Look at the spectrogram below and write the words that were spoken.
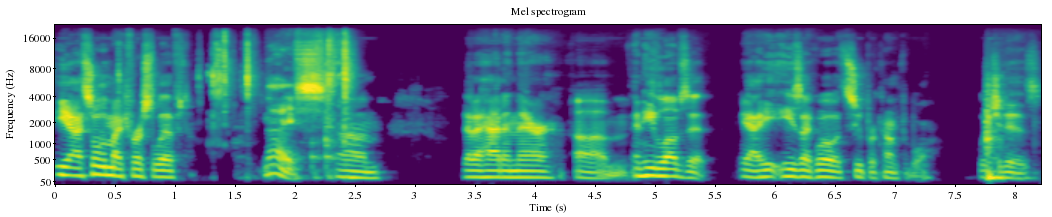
yeah i sold him my first lift Nice. um, that I had in there, um, and he loves it. Yeah, he, he's like, "Whoa, it's super comfortable," which it is.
